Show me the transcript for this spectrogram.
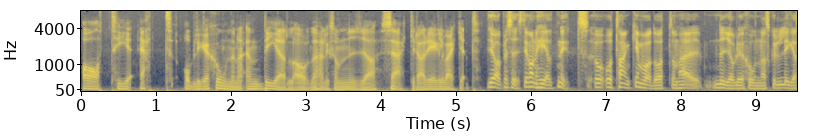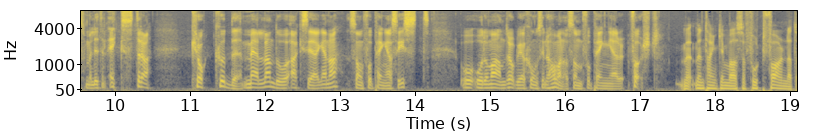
AT1-obligationerna en del av det här liksom nya säkra regelverket? Ja, precis. Det var något helt nytt. Och, och, tanken var då att de här nya obligationerna skulle ligga som en liten extra krockkudde mellan då aktieägarna som får pengar sist och, och de andra obligationsinnehavarna som får pengar först. Men, men, tanken var alltså fortfarande att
